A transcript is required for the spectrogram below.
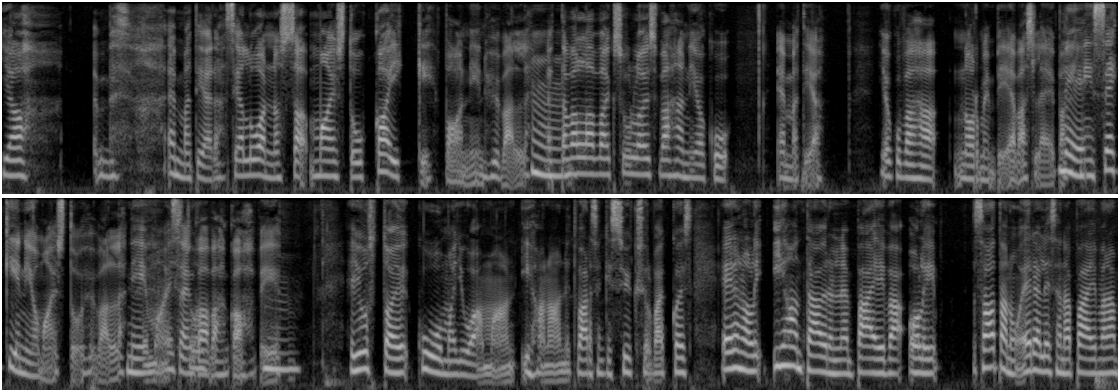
Ja mm, en mä tiedä, siellä luonnossa maistuu kaikki vaan niin hyvälle. Mm. Että tavallaan vaikka sulla olisi vähän joku, en mä tiedä, joku vähän normimpi eväsleipä, Niin. niin, sekin jo maistuu hyvälle. Niin maistuu. Sen kanssa vähän kahvia. Mm. Ja just toi kuuma juoma on ihanaa nyt varsinkin syksyllä, vaikka olisi, eilen oli ihan täydellinen päivä, oli satanut edellisenä päivänä,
